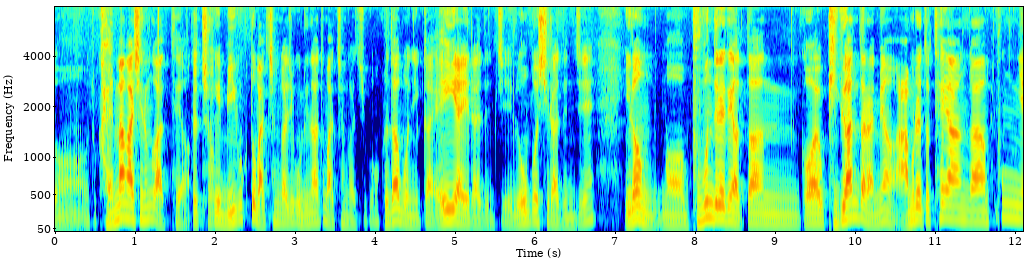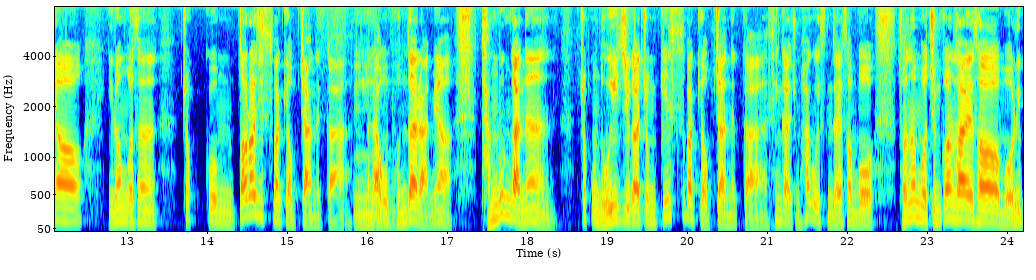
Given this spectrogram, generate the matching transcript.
어, 갈망하시는 것 같아요. 그쵸. 그게 미국도 마찬가지고 우리나라도 마찬가지고 그러다 보니까 AI라든지 로봇이라든지 이런 뭐 부분들에 대한 어떤 거와 비교한다라면 아무래도 태양광, 풍력 이런 것은 조금 떨어질 수밖에 없지 않을까라고 음. 본다라면 당분간은 조금 노이즈가 좀 낄 수밖에 없지 않을까 생각을 좀 하고 있습니다. 그래서 뭐 저는 뭐 증권사에서 뭐, 리,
